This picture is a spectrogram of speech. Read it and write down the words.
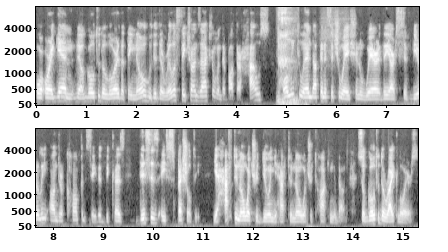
or, or again they'll go to the lawyer that they know who did the real estate transaction when they bought their house only to end up in a situation where they are severely undercompensated because this is a specialty. You have to know what you're doing. You have to know what you're talking about. So go to the right lawyers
